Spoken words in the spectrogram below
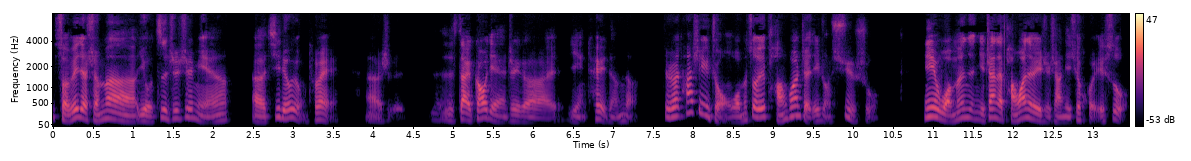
所谓的什么有自知之明，呃，激流勇退，呃，是在高点这个隐退等等，就是说它是一种我们作为旁观者的一种叙述，因为我们你站在旁观的位置上，你去回溯，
